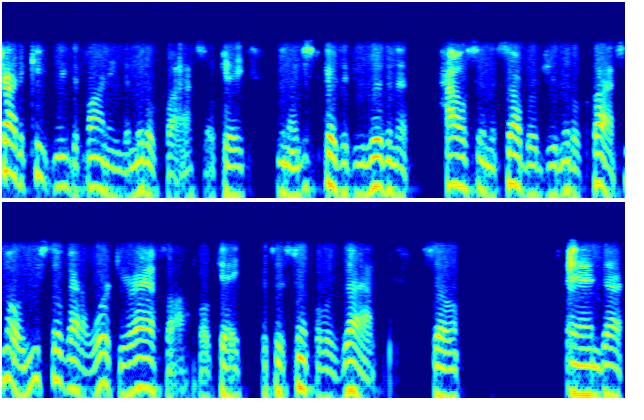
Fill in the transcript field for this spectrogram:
try to keep redefining the middle class, okay. You know, just because if you live in a house in the suburbs, you're middle class. No, you still got to work your ass off, okay. It's as simple as that. So, and uh,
